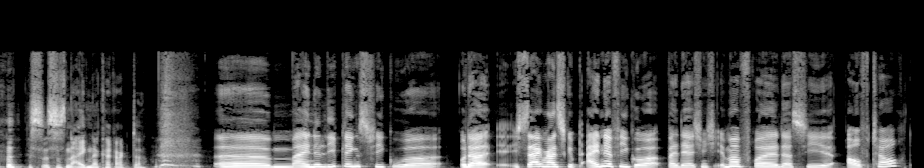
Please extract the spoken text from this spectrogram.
das ist ein eigener Charakter. äh, meine Lieblingsfigur oder ich sage mal, es gibt eine Figur, bei der ich mich immer freue, dass sie auftaucht.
